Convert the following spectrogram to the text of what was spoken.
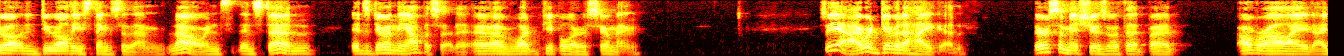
do all do all these things to them. No, in, instead, it's doing the opposite of what people are assuming. So yeah, I would give it a high good. There are some issues with it, but overall, I I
